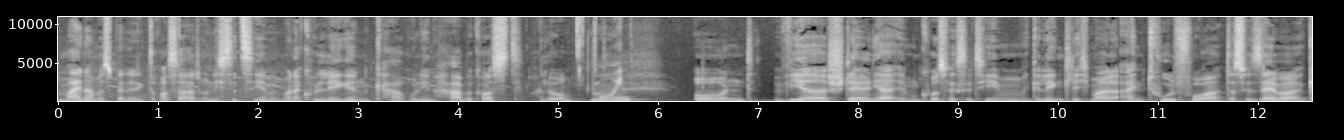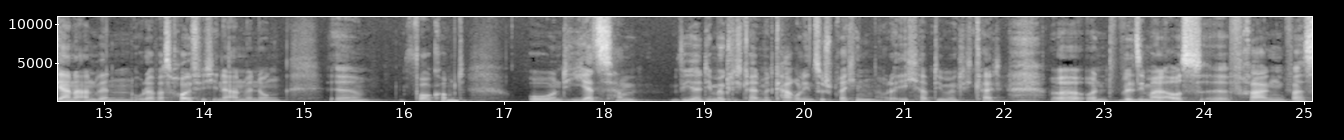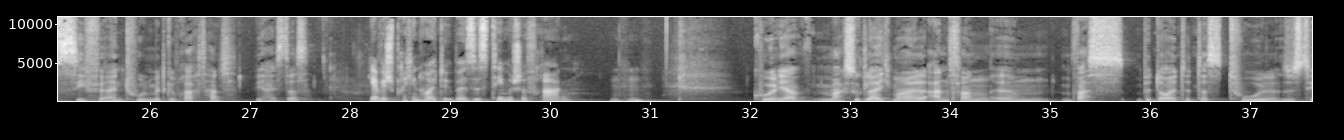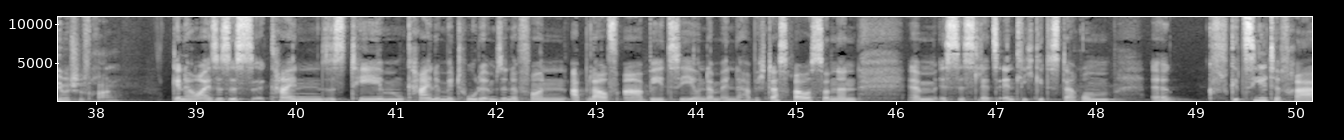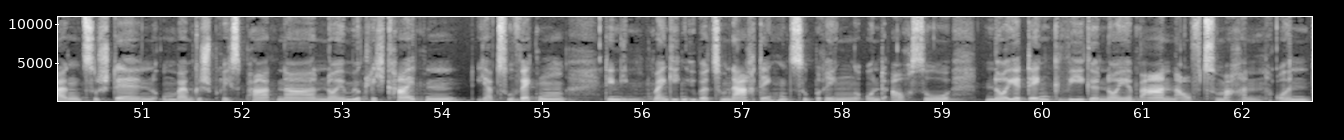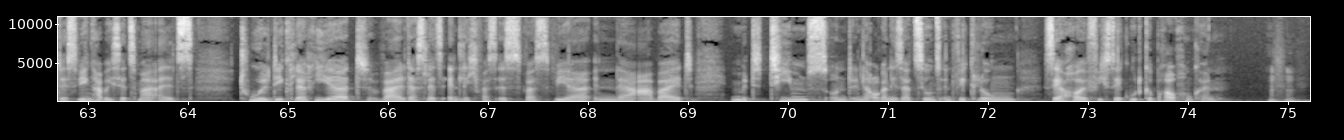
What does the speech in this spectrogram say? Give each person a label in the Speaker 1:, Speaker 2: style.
Speaker 1: Mein Name ist Benedikt Rossart und ich sitze hier mit meiner Kollegin Caroline Habekost. Hallo.
Speaker 2: Moin.
Speaker 1: Und wir stellen ja im Kurswechselteam gelegentlich mal ein Tool vor, das wir selber gerne anwenden oder was häufig in der Anwendung äh, vorkommt. Und jetzt haben wir die Möglichkeit, mit Caroline zu sprechen, oder ich habe die Möglichkeit, äh, und will sie mal ausfragen, was sie für ein Tool mitgebracht hat. Wie heißt das?
Speaker 2: Ja, wir sprechen heute über systemische Fragen.
Speaker 1: Mhm. Cool, ja, magst du gleich mal anfangen? Ähm, was bedeutet das Tool systemische Fragen?
Speaker 2: Genau, also es ist kein System, keine Methode im Sinne von Ablauf A, B, C und am Ende habe ich das raus, sondern ähm, es ist letztendlich geht es darum, äh, gezielte Fragen zu stellen, um beim Gesprächspartner neue Möglichkeiten ja zu wecken, den mein Gegenüber zum Nachdenken zu bringen und auch so neue Denkwege, neue Bahnen aufzumachen. Und deswegen habe ich es jetzt mal als Tool deklariert, weil das letztendlich was ist, was wir in der Arbeit mit Teams und in der Organisationsentwicklung sehr häufig sehr gut gebrauchen können.
Speaker 1: Mhm.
